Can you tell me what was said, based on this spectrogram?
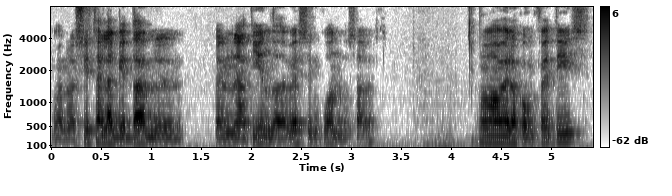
Bueno, si esta es la que dan en la tienda de vez en cuando, ¿sabes? Vamos a ver los confetis.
